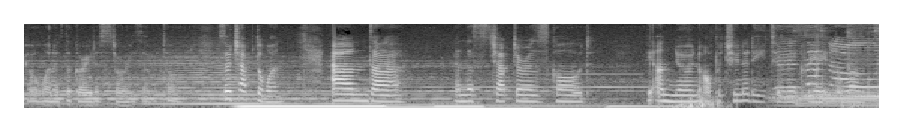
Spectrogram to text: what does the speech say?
You're one of the greatest stories ever told. So chapter one, and uh, and this chapter is called the unknown opportunity to recreate the world.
